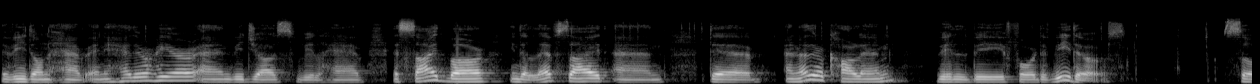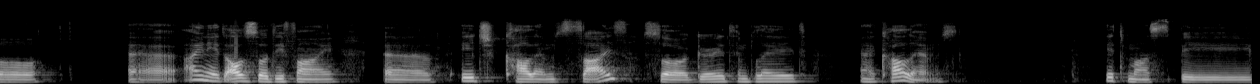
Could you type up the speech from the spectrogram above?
we don't have any header here and we just will have a sidebar in the left side and the another column will be for the videos. So uh, I need also define uh, each column size. So grid template uh, columns. It must be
